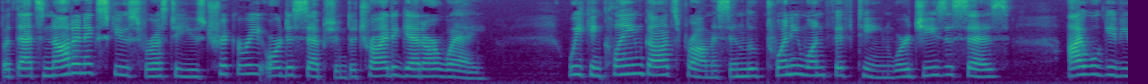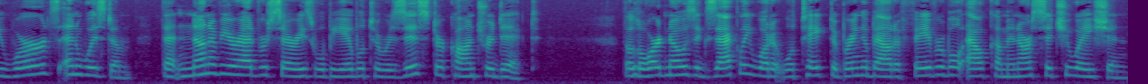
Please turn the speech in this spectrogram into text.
But that's not an excuse for us to use trickery or deception to try to get our way. We can claim God's promise in Luke 21:15 where Jesus says, "I will give you words and wisdom that none of your adversaries will be able to resist or contradict." The Lord knows exactly what it will take to bring about a favorable outcome in our situation,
